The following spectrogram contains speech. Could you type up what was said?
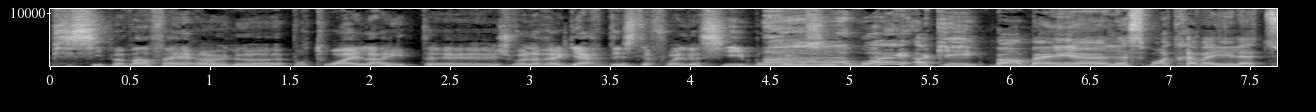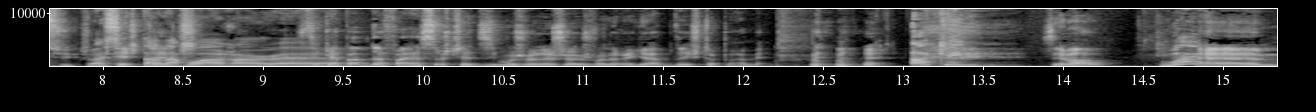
puis s'ils peuvent en faire un là, pour Twilight, euh, je vais le regarder cette fois-là s'il est beau comme Ah, ça. ouais, ok. Bon, ben, euh, laisse-moi travailler là-dessus. Je vais essayer de t'en avoir un. euh, Si t'es capable de faire ça, je te dis, moi je vais, je vais le regarder, je te promets. Ok. C'est bon? Ouais. Euh,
